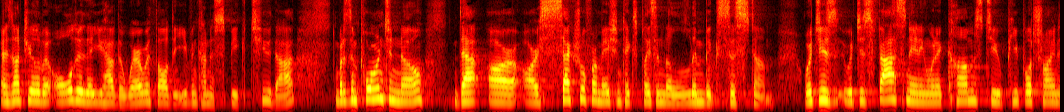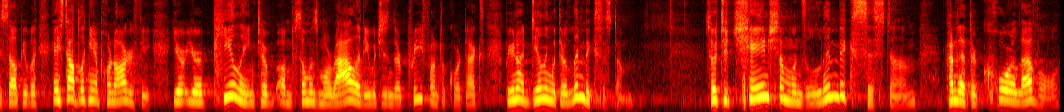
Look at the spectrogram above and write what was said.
and it's not until you're a little bit older that you have the wherewithal to even kind of speak to that but it's important to know that our, our sexual formation takes place in the limbic system which is, which is fascinating when it comes to people trying to sell people, hey, stop looking at pornography. You're, you're appealing to um, someone's morality, which is in their prefrontal cortex, but you're not dealing with their limbic system. So to change someone's limbic system, kind of at their core level,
